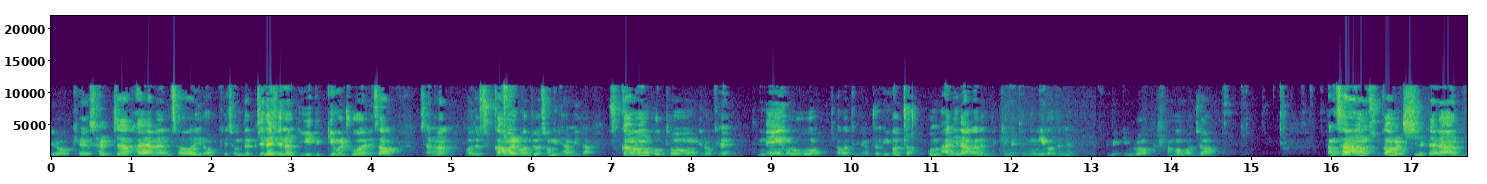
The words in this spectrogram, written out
이렇게 살짝 하얗면서 이렇게 점점 진해지는 이 느낌을 좋아해서 저는 먼저 습감을 먼저 정리합니다. 습감은 보통 이렇게 틴닝으로 저 같은 경우 좀 이건 조금 많이 나가는 느낌의 틴닝이거든요. 이 느낌으로 한번 먼저 항상 습감을 치실 때는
